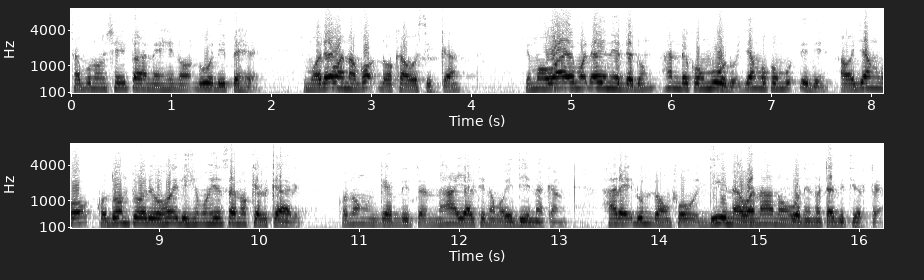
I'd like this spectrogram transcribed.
saabu noon cheytane hino ɗuuɗi pehe. Himo rewana goɗɗo kawo sikka. Himo wawi mo ɗaynirde ɗum hande ko mbuuɗu janggo ko mbuɗɗiɗi. Awa janggo ko dontori o hoyɗi himo hirsano kelkaari. Ko noon gerdi tan ha yaltinamo e diina kan. Haray e ɗum ɗon fo diina wona noon woni no tabitirta.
